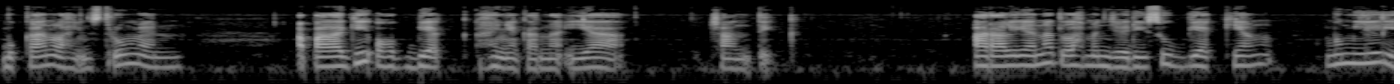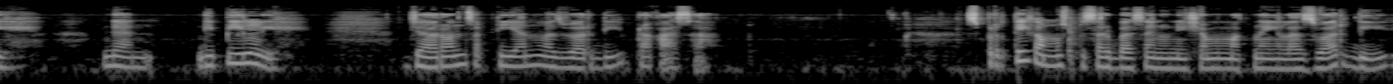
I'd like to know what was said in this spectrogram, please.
bukanlah instrumen, apalagi objek hanya karena ia cantik. Araliana telah menjadi subjek yang memilih dan dipilih. Jaron Septian Lazuardi Prakasa. Seperti Kamus Besar Bahasa Indonesia memaknai Lazuardi,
